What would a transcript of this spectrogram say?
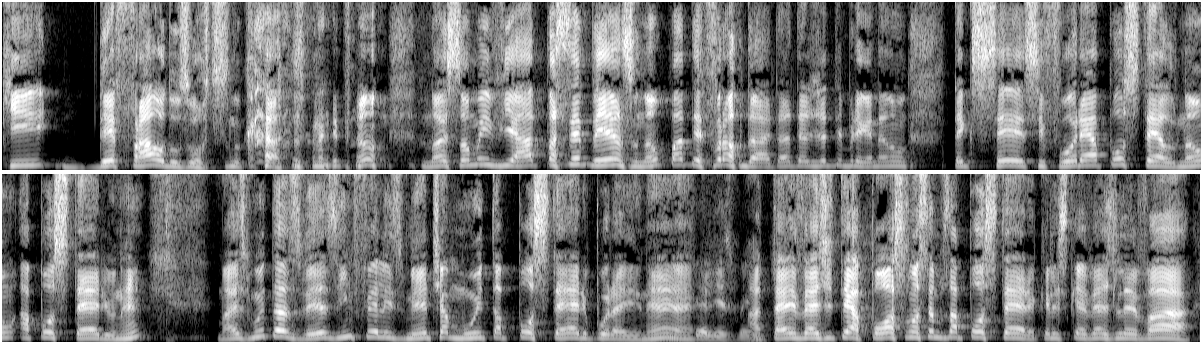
que defrauda os outros, no caso. Né? Então, nós somos enviados para ser benção, não para defraudar. Então, até a gente brinca, né? não, tem que ser, se for, é apostelo, não apostério, né? Mas muitas vezes, infelizmente, há muito apostério por aí, né? Infelizmente. Até ao invés de ter apóstolo, nós temos apostério, aqueles que ao invés de levar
